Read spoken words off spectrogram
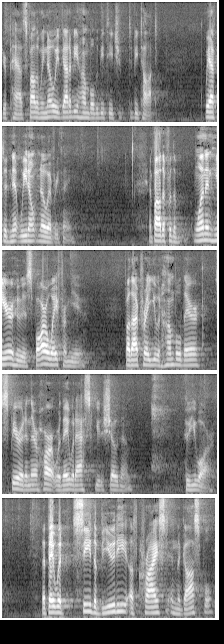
your paths. Father, we know we've got to be humble to be, teach, to be taught. We have to admit we don't know everything. And Father, for the one in here who is far away from you, Father, I pray you would humble their spirit and their heart where they would ask you to show them who you are. That they would see the beauty of Christ in the gospel,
